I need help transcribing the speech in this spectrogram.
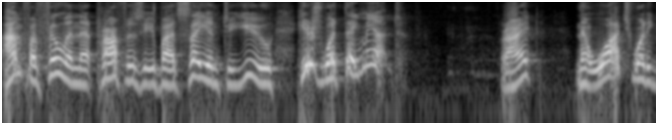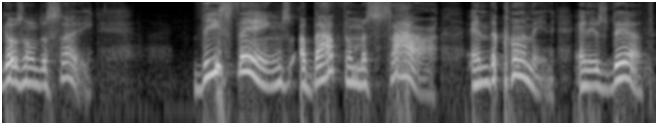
I'm fulfilling that prophecy by saying to you, here's what they meant. Right? Now watch what he goes on to say. These things about the Messiah and the coming and his death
